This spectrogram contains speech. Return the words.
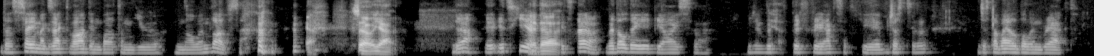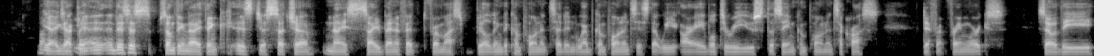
the same exact Vaadin button you know and love. So yeah. So yeah, yeah, it's here. Yeah, the, it's there with all the APIs uh, with, yeah. with React, yeah, just uh, just available in React. But yeah, exactly. And, and this is something that I think is just such a nice side benefit from us building the components set in web components is that we are able to reuse the same components across different frameworks. So the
